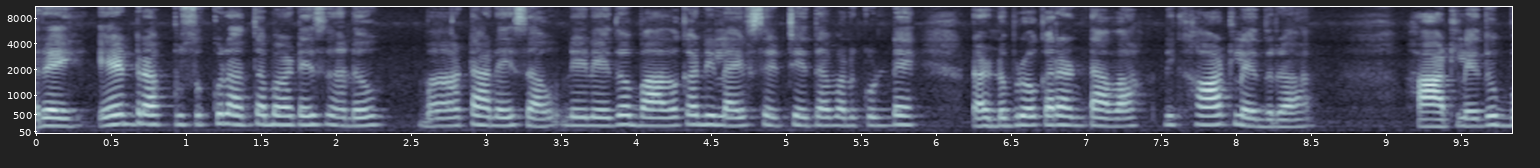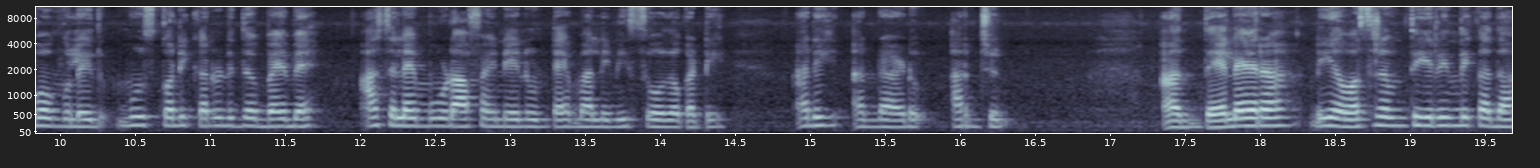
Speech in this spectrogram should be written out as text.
రే ఏంట్రా పుసుక్కున అంత మాటేశాను? మాట అనేసావు నేనేదో బావగా నీ లైఫ్ సెట్ చేద్దాం అనుకుంటే నన్ను బ్రోకర్ అంటావా? నీకు హార్ట్ లేదురా? హార్ట్ లేదు బొంగు లేదు. మూసుకొని ఇక్కడ నుండి దెబ్బైమే అసలే మూడ్ ఆఫ్ అయి నేను ఉంటే మళ్ళీ నీ సోదొకటి అని అన్నాడు అర్జున్. అంతేలేరా నీ అవసరం తీరింది కదా.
